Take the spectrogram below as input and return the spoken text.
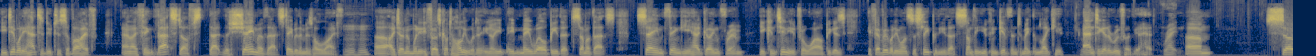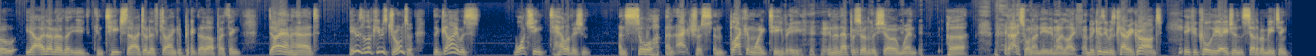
He did what he had to do to survive. And I think that stuff, that the shame of that, stayed with him his whole life. Mm-hmm. Uh, I don't know when he first got to Hollywood. You know, it may well be that some of that same thing he had going for him, he continued for a while. Because if everybody wants to sleep with you, that's something you can give them to make them like you right. and to get a roof over your head. Right. Um, so yeah, I don't know that you can teach that. I don't know if Dyan could pick that up. I think Dyan had. He was look. He was drawn to the guy was watching television and saw an actress in black and white TV in an episode of a show and went, her. That's what I need in my life. And because he was Cary Grant, he could call the agent, set up a meeting.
